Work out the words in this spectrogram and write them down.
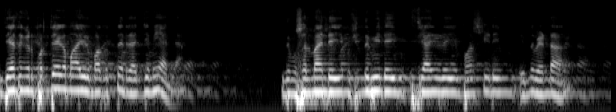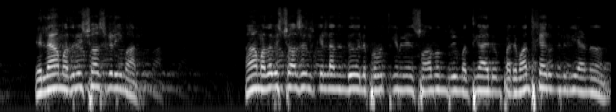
ഇതേതെങ്കിലും പ്രത്യേകമായ ഒരു മതത്തിന്റെ രാജ്യമേ അല്ല. ഇത് മുസൽമാന്റെയും ഹിന്ദുവിന്റെയും ക്രിസ്ത്യാനിയുടെയും പാർസിയുടെയും എന്ന് വേണ്ട എല്ലാ മതവിശ്വാസികളുടെയുമാണ് ആ മതവിശ്വാസികൾക്കെല്ലാം നിന്റെ പ്രവർത്തിക്കുന്ന സ്വാതന്ത്ര്യവും അധികാരവും പരമാധികാരവും നൽകുകയാണ്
